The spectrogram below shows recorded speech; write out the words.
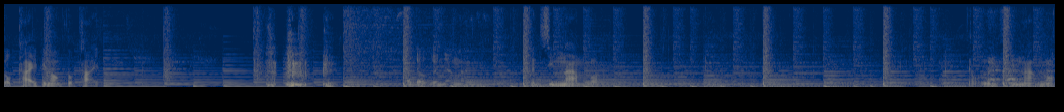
ตบถ่ายพี่น้องตบถ่ายก็เจ้าเอินยังล่ะเป็นซิมน้ำบ่ จ้าเอินซิมน้ำเนาะ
